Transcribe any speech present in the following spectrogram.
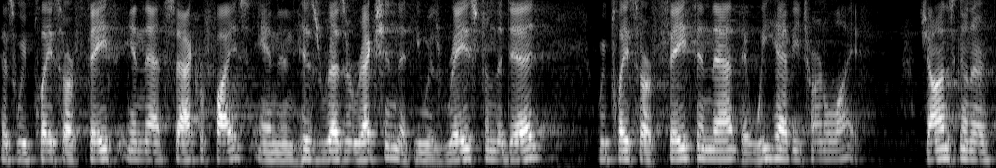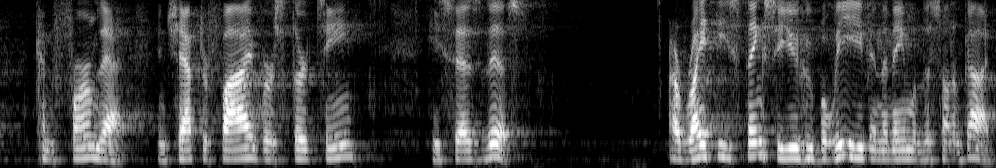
as we place our faith in that sacrifice and in his resurrection, that he was raised from the dead, we place our faith in that, that we have eternal life. John's going to confirm that. In chapter 5, verse 13, he says this I write these things to you who believe in the name of the Son of God.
